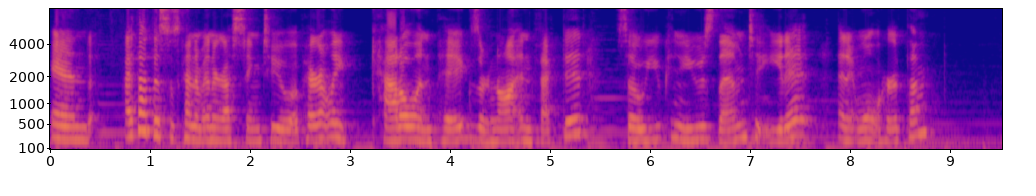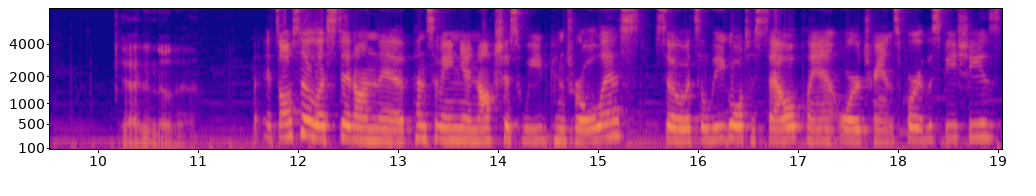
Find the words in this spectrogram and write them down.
and I thought this was kind of interesting too. Apparently, cattle and pigs are not infected, so you can use them to eat it and it won't hurt them. Yeah, I didn't know that. But It's also listed on the Pennsylvania Noxious Weed Control List, so it's illegal to sell, plant, or transport the species.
